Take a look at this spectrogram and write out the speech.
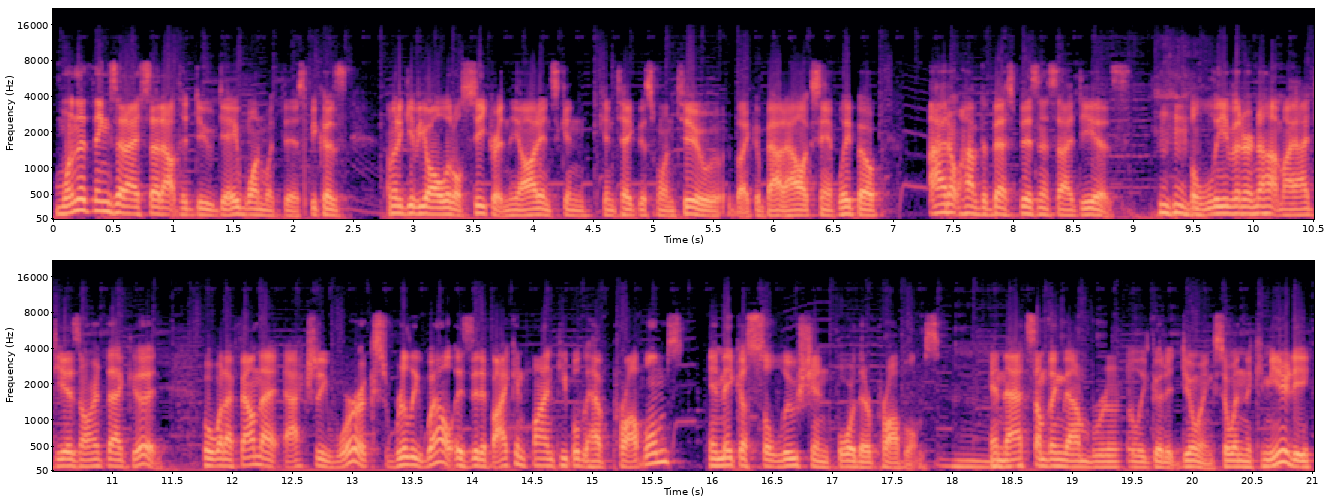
One of the things that I set out to do day one with this, because I'm going to give you all a little secret, and the audience can can take this one too, like about Alex Sanfilippo. I don't have the best business ideas. Believe it or not, my ideas aren't that good. But what I found that actually works really well is that if I can find people that have problems and make a solution for their problems. Hmm. And that's something that I'm really good at doing. So in the community,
